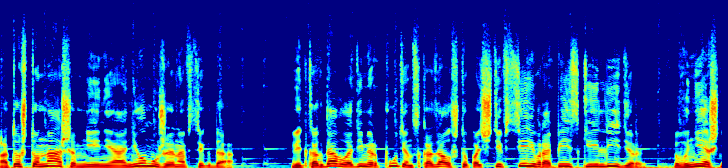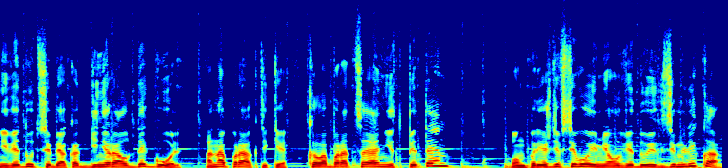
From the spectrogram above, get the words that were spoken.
а то, что наше мнение о нем уже навсегда – ведь когда Владимир Путин сказал, что почти все европейские лидеры внешне ведут себя как генерал Деголь, а на практике коллаборационист Петен, он прежде всего имел в виду их земляка,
